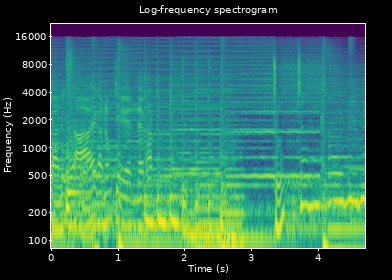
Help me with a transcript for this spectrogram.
การศึกษาให้กับน้องเจนนะครับ จดจำคำ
